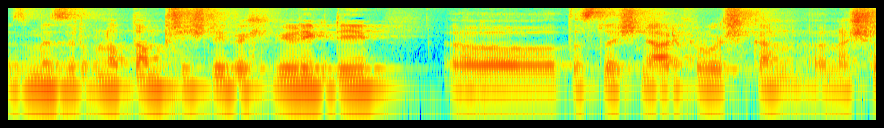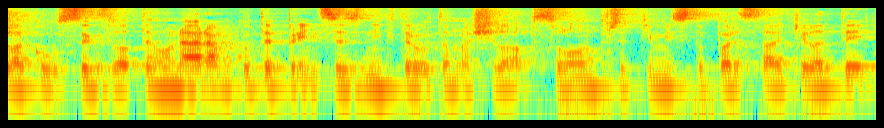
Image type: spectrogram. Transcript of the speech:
jsme zrovna tam přišli ve chvíli, kdy uh, ta slečná archeoložka našla kousek zlatého náramku té princezny, kterou tam našel Absolon před těmi 150 lety,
